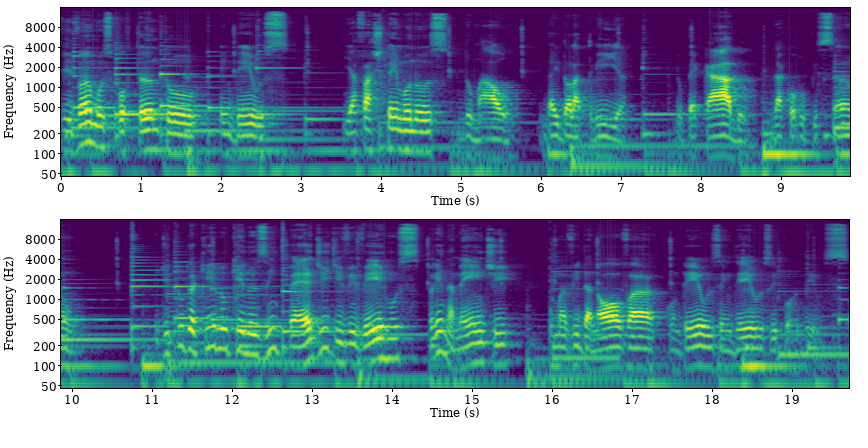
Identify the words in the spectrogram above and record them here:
Vivamos, portanto, em Deus e afastemo-nos do mal, da idolatria, do pecado, da corrupção e de tudo aquilo que nos impede de vivermos plenamente uma vida nova com Deus, em Deus e por Deus.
